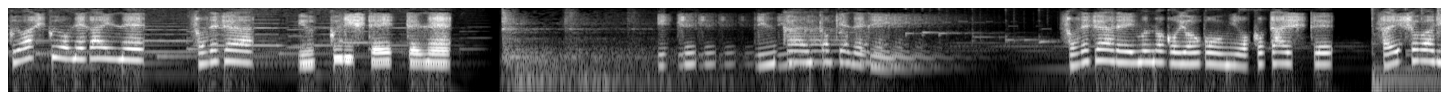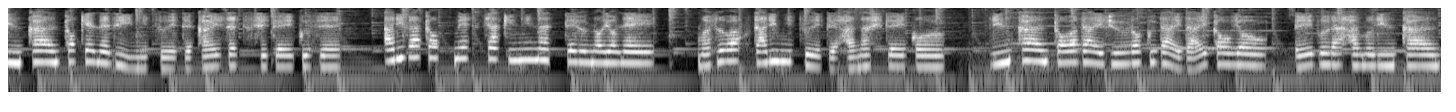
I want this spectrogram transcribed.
詳しくお願いね。それじゃあ、ゆっくりしていってね。1、リンカーンとケネディ。それじゃあレイムのご要望にお答えして、最初はリンカーンとケネディについて解説していくぜ。ありがと、めっちゃ気になってるのよねまずは二人について話していこう。リンカーンとは第16代大統領、エイブラハム・リンカーン。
